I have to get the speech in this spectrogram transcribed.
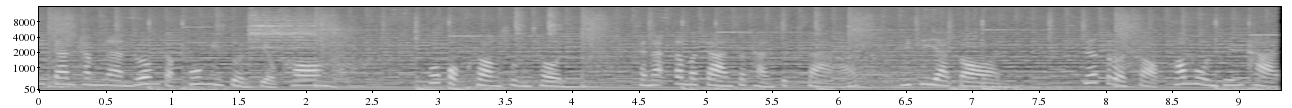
มีการทำงานร่วมกับผู้มีส่วนเกี่ยวข้อง ผู้ปกครองชุมชน คณะกรรมการสถานศึกษา วิทยากร เพื่อตรวจสอบข้อมูลพื้นฐาน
